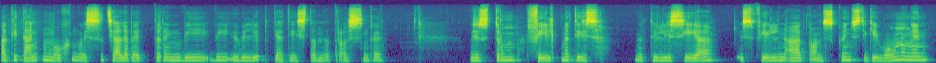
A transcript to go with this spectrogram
auch Gedanken machen als Sozialarbeiterin, wie, wie überlebt der das dann da draußen. Gell? Also darum fehlt mir das natürlich sehr. Es fehlen auch ganz günstige Wohnungen.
